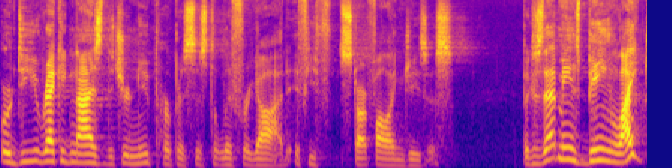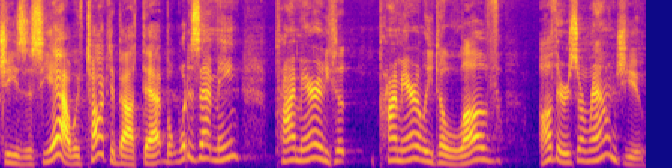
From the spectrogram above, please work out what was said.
or do you recognize that your new purpose is to live for God if you start following Jesus? Because that means being like Jesus. Yeah, we've talked about that, but what does that mean? Primarily to, primarily to love others around you.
